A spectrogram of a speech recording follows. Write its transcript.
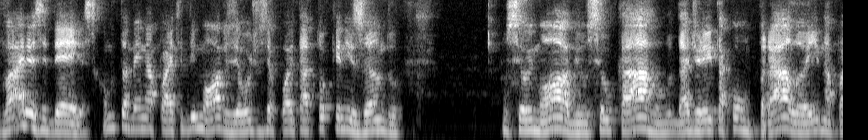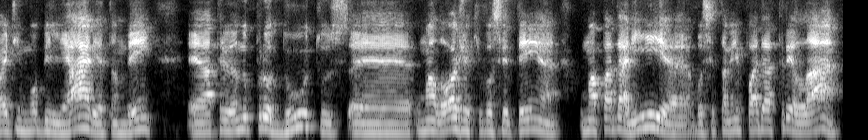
várias ideias, como também na parte de imóveis. Hoje você pode estar tokenizando o seu imóvel, o seu carro, dá direito a comprá-lo aí na parte imobiliária também, é, atrelando produtos, é, uma loja que você tenha, uma padaria, você também pode atrelar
